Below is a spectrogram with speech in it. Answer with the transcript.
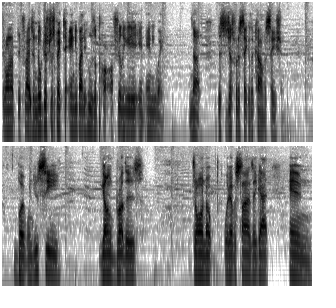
throwing up their flags, and no disrespect to anybody who's a part, affiliated in any way, none. This is just for the sake of the conversation. But when you see young brothers throwing up whatever signs they got, and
